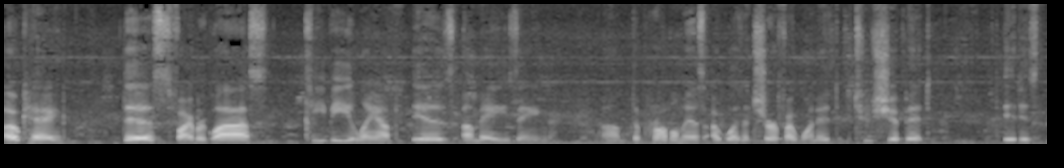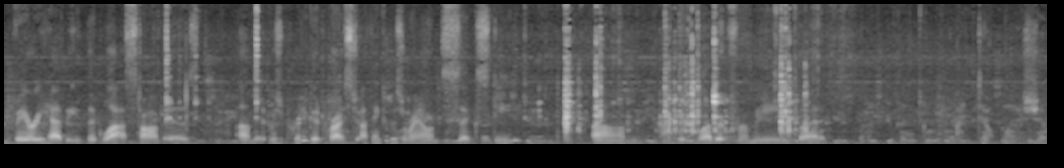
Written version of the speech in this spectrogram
Okay, this fiberglass TV lamp is amazing. Um, the problem is I wasn't sure if I wanted to ship it. It is very heavy, the glass top is. Um, it was a pretty good price too. I think it was around 60 um, I would love it for me, but I don't want to ship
